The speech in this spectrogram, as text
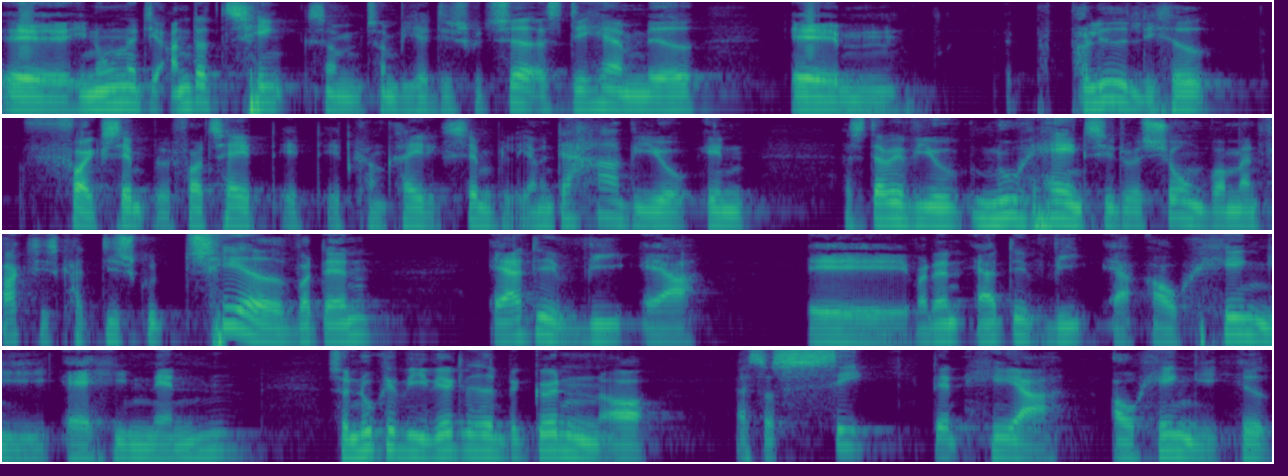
øh, i nogle af de andre ting, som, som vi har diskuteret, altså det her med øh, pålidelighed, for eksempel, for at tage et, et, et konkret eksempel, jamen der har vi jo en, altså der vil vi jo nu have en situation, hvor man faktisk har diskuteret, hvordan er det, vi er, øh, hvordan er det, vi er afhængige af hinanden. Så nu kan vi i virkeligheden begynde at altså, se den her afhængighed.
